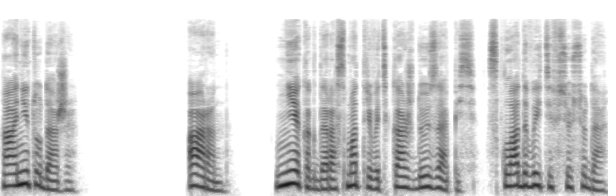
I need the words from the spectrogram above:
а они туда же. Аарон, некогда рассматривать каждую запись. Складывайте все сюда.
